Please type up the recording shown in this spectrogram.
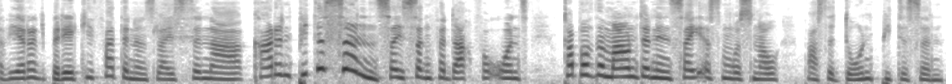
weer 'n breekie vat en ons luister na Karen Petersen. Sy sing vandag vir ons Top of the Mountain en sy is mos nou Pastor Don Petersen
